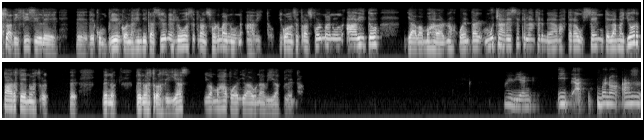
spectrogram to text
o sea, difícil de, cumplir con las indicaciones, luego se transforma en un hábito. Y cuando se transforma en un hábito, ya vamos a darnos cuenta muchas veces que la enfermedad va a estar ausente la mayor parte de, nuestro, de nuestros días y vamos a poder llevar una vida plena. Muy bien. Y ah, bueno, has,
